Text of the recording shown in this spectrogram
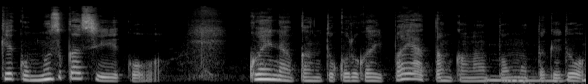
結構難しいこう超えなあかんところがいっぱいあったんかなと思ったけど、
